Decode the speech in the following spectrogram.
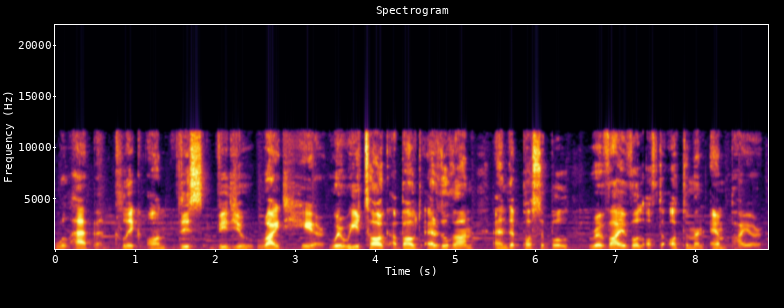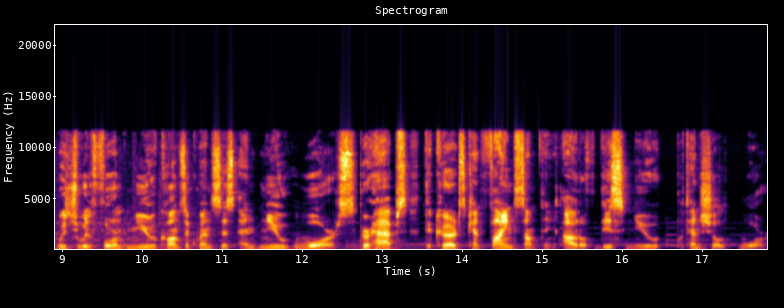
will happen, click on this video right here where we talk about Erdogan and the possible revival of the Ottoman Empire which will form new consequences and new wars. Perhaps the Kurds can find something out of this new potential war.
